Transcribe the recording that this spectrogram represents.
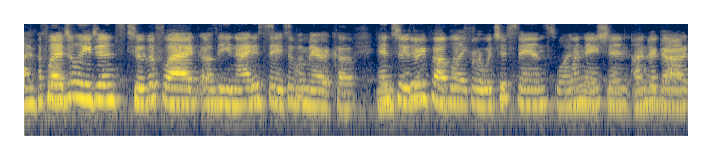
I pledge allegiance to the flag of the United States of America and to the republic for which it stands, one nation, under God,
